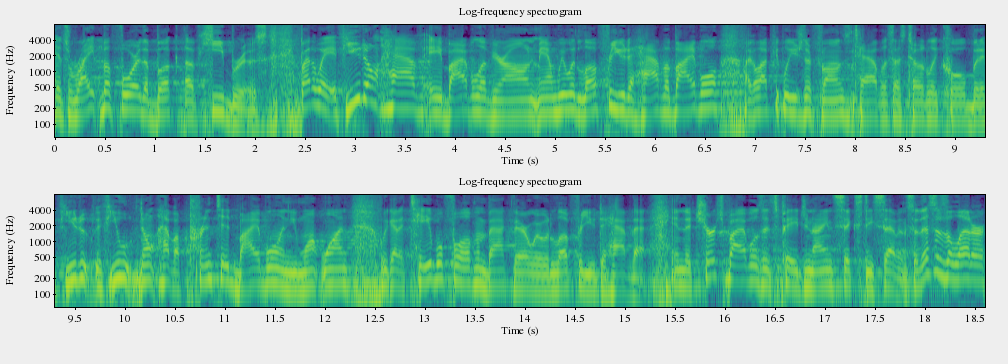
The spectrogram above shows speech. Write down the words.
It's right before the book of Hebrews. By the way, if you don't have a Bible of your own, man, we would love for you to have a Bible. Like a lot of people use their phones and tablets, that's totally cool. But if you do, if you don't have a printed Bible and you want one, we got a table full of them back there. We would love for you to have that. In the church Bibles, it's page 967. So this is a letter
